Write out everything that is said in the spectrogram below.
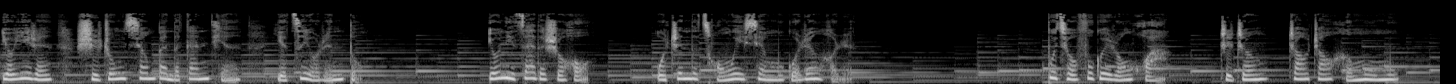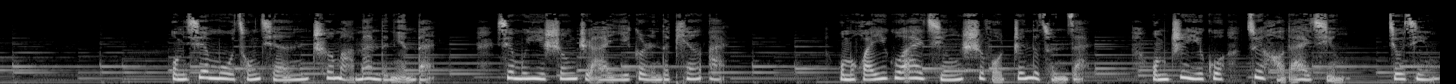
有一人始终相伴的甘甜，也自有人懂。有你在的时候，我真的从未羡慕过任何人，不求富贵荣华，只争。朝朝和暮暮，我们羡慕从前车马慢的年代，羡慕一生只爱一个人的偏爱。我们怀疑过爱情是否真的存在，我们质疑过最好的爱情究竟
